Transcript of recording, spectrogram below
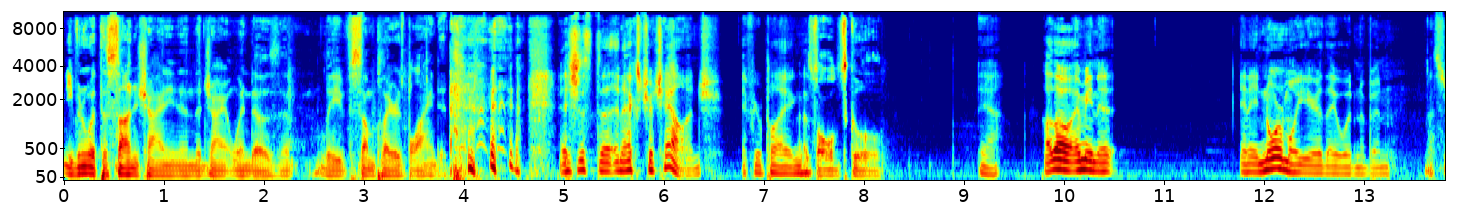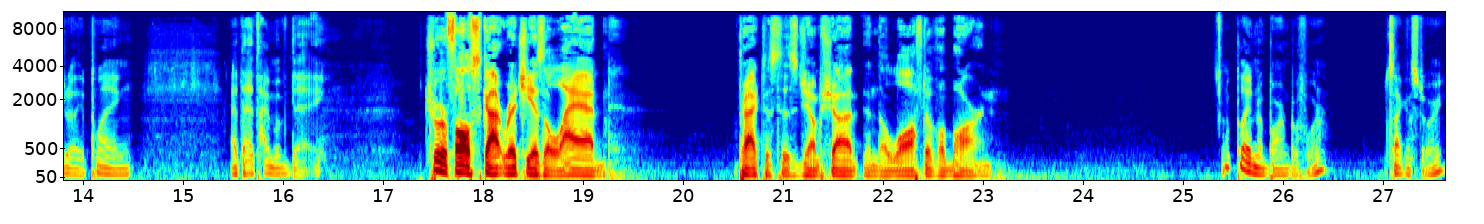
Even with the sun shining in the giant windows that leave some players blinded. It's just uh, an extra challenge if you're playing That's old school. Yeah. Although, I mean, it, in a normal year, they wouldn't have been necessarily playing at that time of day. True or false, Scott Richey as a lad practiced his jump shot in the loft of a barn. I played in a barn before. Second story.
